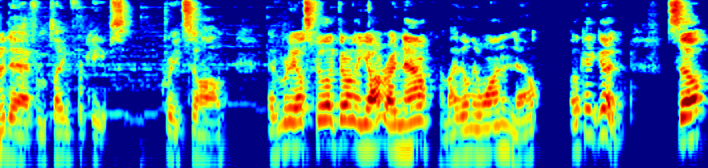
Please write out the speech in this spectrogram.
Trinidad from Playing for Keeps. Great song. Everybody else feel like they're on a yacht right now? Am I the only one? No. Okay, good. So,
